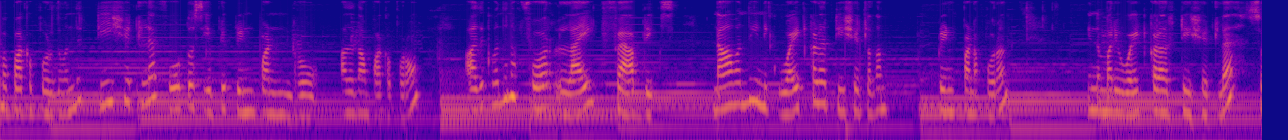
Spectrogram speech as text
நம்ம பார்க்க போகிறது வந்து டிஷர்ட்டில் ஃபோட்டோஸ் எப்படி பிரிண்ட் பண்ணுறோம் அதுதான் பார்க்க போகிறோம் அதுக்கு வந்து நான் ஃபார் லைட் ஃபேப்ரிக்ஸ் நான் வந்து இன்றைக்கி ஒயிட் கலர் டிஷர்ட்டில் தான் பிரிண்ட் பண்ண போகிறேன் இந்த மாதிரி ஒயிட் கலர் டிஷர்ட்டில் ஸோ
